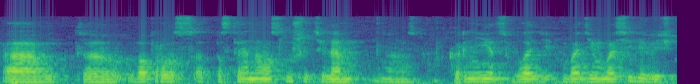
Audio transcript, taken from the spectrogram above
а, вот э, вопрос от постоянного слушателя. А, корнеец Вадим Васильевич,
